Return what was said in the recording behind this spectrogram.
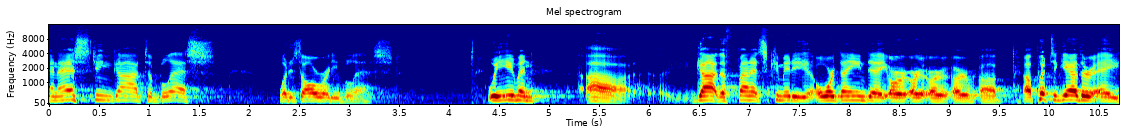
and asking God to bless what is already blessed. We even uh, got the finance committee ordained a or, or, or, uh, uh, put together a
